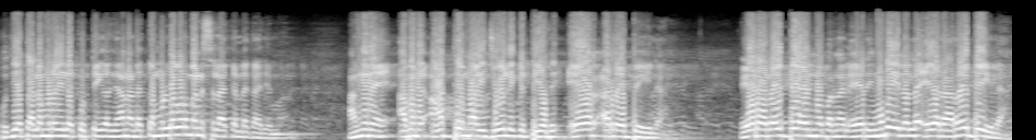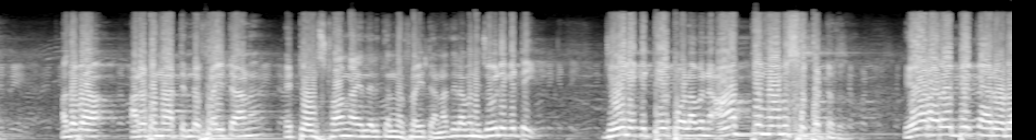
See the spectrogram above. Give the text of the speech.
പുതിയ തലമുറയിലെ കുട്ടികൾ ഞാൻ അടക്കമുള്ളവർ മനസ്സിലാക്കേണ്ട കാര്യമാണ്. അങ്ങനെ അവന് ആദ്യമായി ജോലി കിട്ടിയത് എയർ അറേബ്യയിലാണ്. എയർ അറേബ്യ എന്ന് പറഞ്ഞാൽ എയർ ഇന്ത്യയിലല്ല എയർ അറേബ്യയിലാണ്. അഥവാ അറബ് നാട്ടിന്റെ ഫ്ലൈറ്റ് ആണ് ഏറ്റവും സ്ട്രോങ് ആയി നിൽക്കുന്ന ഫ്ലൈറ്റ് ആണ്. അതിൽ അവന് ജോലി കിട്ടി. ജോലി കിട്ടിയപ്പോൾ അവൻ ആദ്യം ആവശ്യപ്പെട്ടത് എയർ അറേബ്യക്കാരോട്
